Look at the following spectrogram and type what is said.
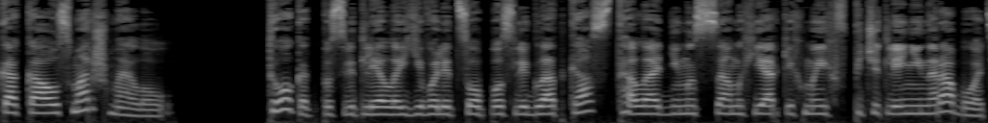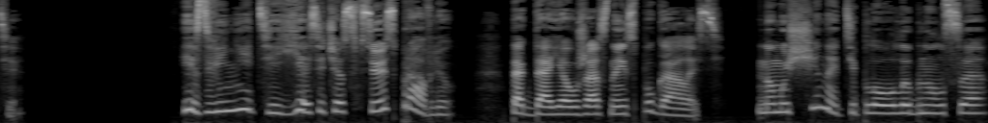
какао с маршмеллоу. То, как посветлело его лицо после глотка, стало одним из самых ярких моих впечатлений на работе. «Извините, я сейчас все исправлю». Тогда я ужасно испугалась, но мужчина тепло улыбнулся,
